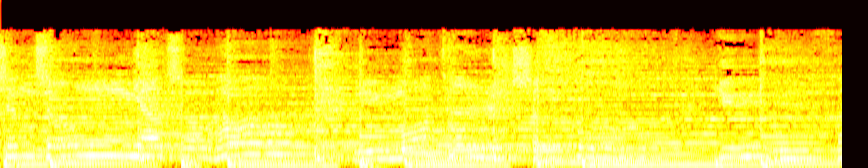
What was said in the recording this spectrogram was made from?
生总要走好，你莫谈人生苦与烦。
